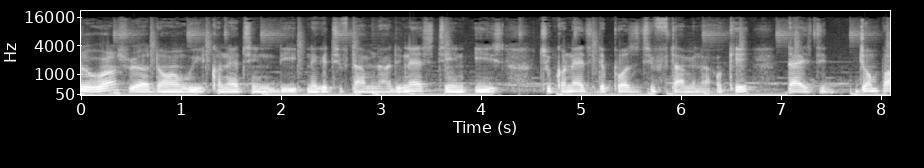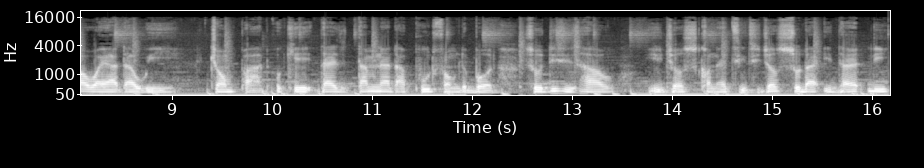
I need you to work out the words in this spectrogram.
so once we are done with connecting the negative terminal the next thing is to connect the positive terminal okay? That is the jumper wire that we jump pad okay? That is the terminal that pulled from the board. So this is how you just connect it. Just so that it directly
